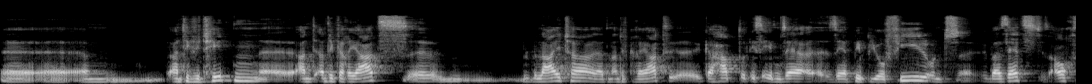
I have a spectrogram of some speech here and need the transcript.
äh, ähm, Antiquitäten, äh, Antiquariats äh, Leiter, er hat ein Antiquariat äh, gehabt und ist eben sehr, sehr bibliophil und äh, übersetzt, ist auch,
